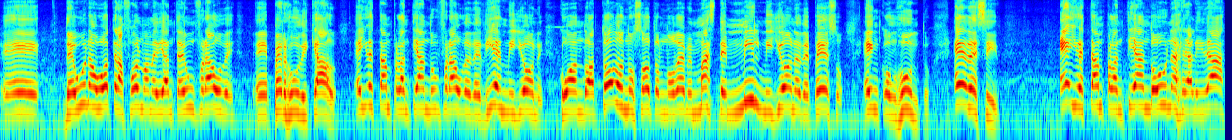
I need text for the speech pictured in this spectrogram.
Eh, de una u otra forma mediante un fraude eh, perjudicado. Ellos están planteando un fraude de 10 millones cuando a todos nosotros nos deben más de mil millones de pesos en conjunto. Es decir, ellos están planteando una realidad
